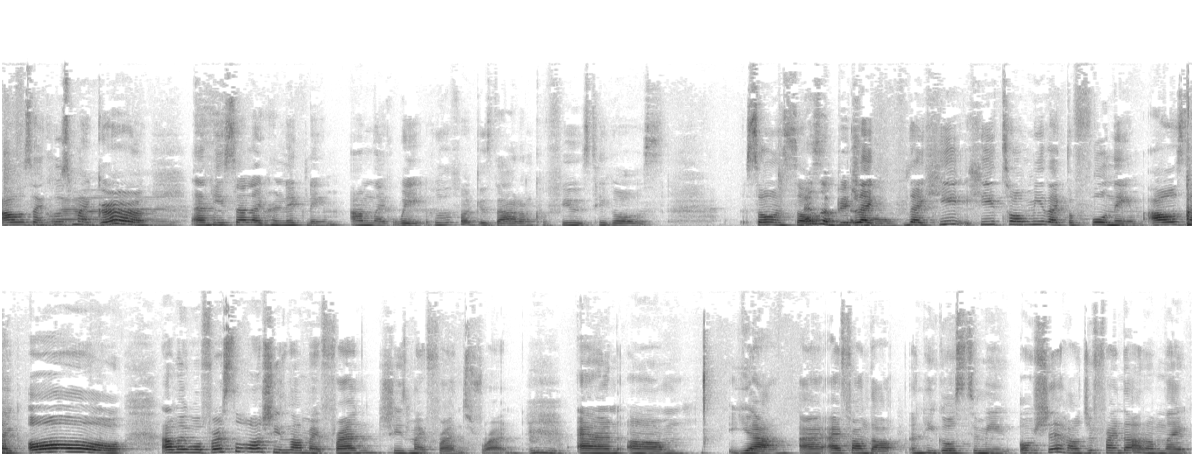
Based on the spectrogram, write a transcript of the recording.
I was like, "Who's my girl?" And he said like her nickname. I'm like, "Wait, who the fuck is that?" I'm confused. He goes, "So and so." That's a bitch like move. like he he told me like the full name. I was like, "Oh." I'm like, "Well, first of all, she's not my friend. She's my friend's friend." Mhm. And um yeah, I I found out and he goes to me, "Oh shit, how'd you find out?" I'm like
